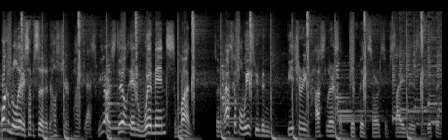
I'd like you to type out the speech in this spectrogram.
Welcome to the latest episode of the Hustle Share Podcast. We are still in Women's Month. So the past couple weeks, we've been featuring hustlers of different sorts of sizes and different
